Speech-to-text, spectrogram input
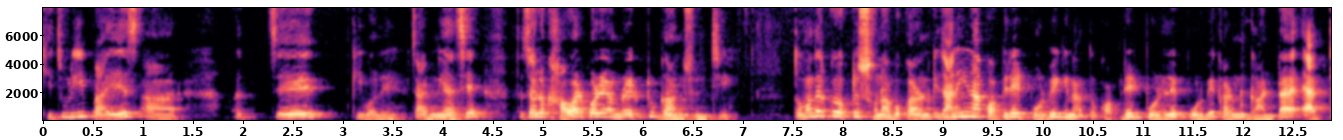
খিচুড়ি, পায়েস আর হচ্ছে, কি বলে, চাটনি আছে। তো চলো খাওয়ার পরে আমরা একটু গান শুনছি। তোমাদেরকেও একটু শোনাবো, কারণ কি জানি না কপিরাইট পড়বে কি না তো কপিরাইট পড়লে পড়বে, কারণ গানটা এত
